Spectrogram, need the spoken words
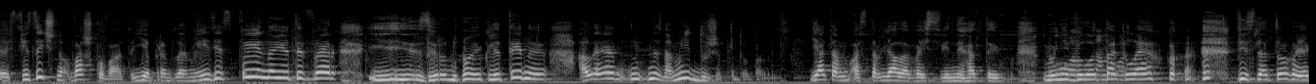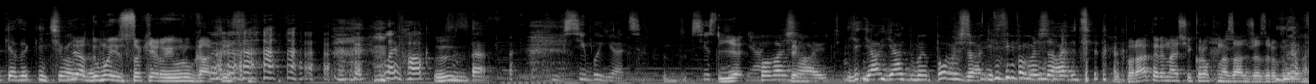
Е, Фізично важкувато. Є проблеми і зі спиною тепер, і, і з грудною клітиною. Але ну, не знаю, мені дуже подобалось. Я там оставляла весь свій негатив. Мені О, було так можна. легко після того, як я закінчувала. Я думаю, з сокерою в руках. Лайфхак. Всі бояться. Всі Є- Поважають. Я, я думаю, поважаю, і всі поважають. Оператори наші крок назад вже зробили.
